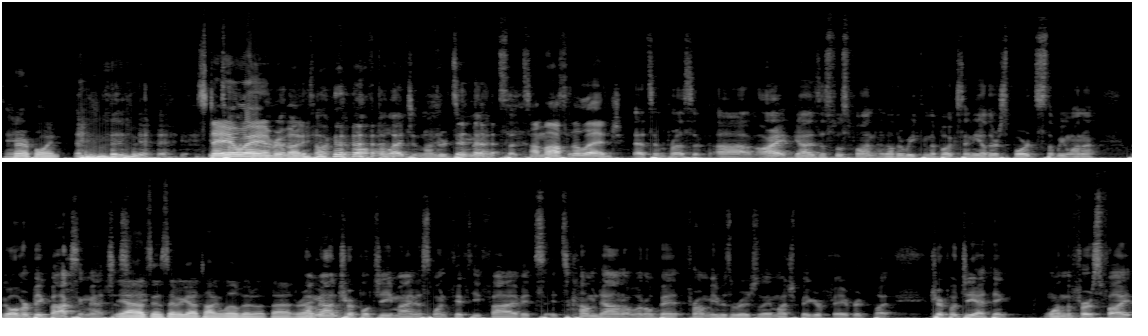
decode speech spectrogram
Fair point. Stay away, everybody-. Talked them off the ledge in under two minutes. That's I'm off the ledge. That's impressive. Um, all right, guys, this was fun. Another week in the books. Any other sports that we want to go over? Big boxing matches. Yeah, I was gonna say we gotta talk a little bit about that, right? I'm on Triple G minus 155. It's it's come down a little bit from he was originally a much bigger favorite, but Triple G I think won the first fight,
